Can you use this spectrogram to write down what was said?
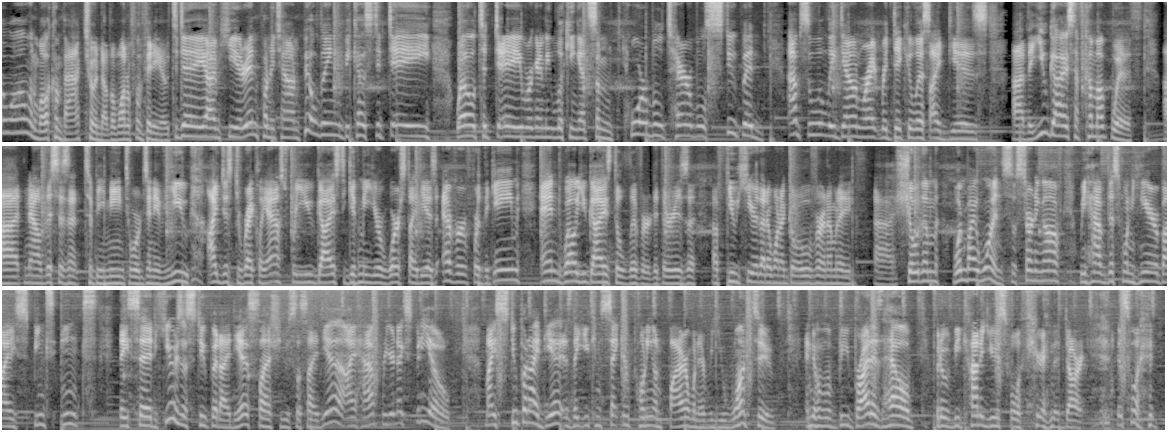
Hello all and welcome back to another wonderful video. Today I'm here in Ponytown building because today, well today we're going to be looking at some horrible, terrible, stupid, absolutely downright ridiculous ideas uh, that you guys have come up with. Uh, now this isn't to be mean towards any of you, I just directly asked for you guys to give me your worst ideas ever for the game and well you guys delivered. There is a, a few here that I want to go over and I'm going to uh, show them one by one. So starting off we have this one here by Spinks Inks. They said, here's a stupid idea slash useless idea I have for your next video. My stupid idea is that you can set your pony on fire whenever you want to, and it will be bright as hell, but it would be kind of useful if you're in the dark. This one...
